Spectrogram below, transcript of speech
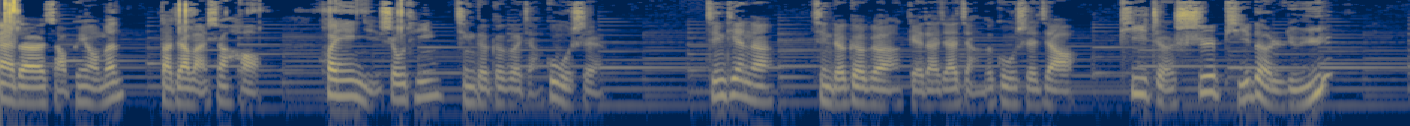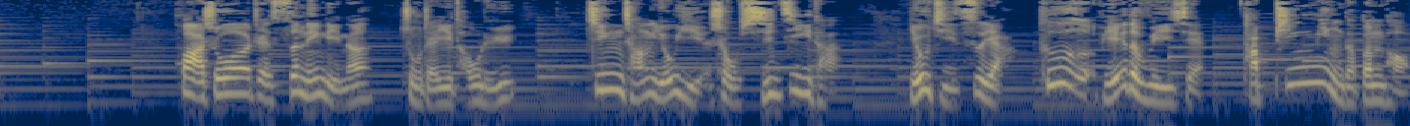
爱的小朋友们，大家晚上好！欢迎你收听金德哥哥讲故事。今天呢，金德哥哥给大家讲的故事叫《披着尸皮的驴》。话说这森林里呢，住着一头驴，经常有野兽袭击它，有几次呀，特别的危险，它拼命的奔跑，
